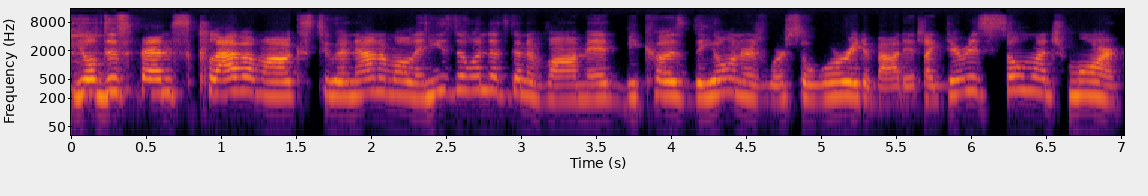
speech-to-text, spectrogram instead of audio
you'll dispense Clavamox to an animal and he's the one that's going to vomit because the owners were so worried about it. Like there is so much more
